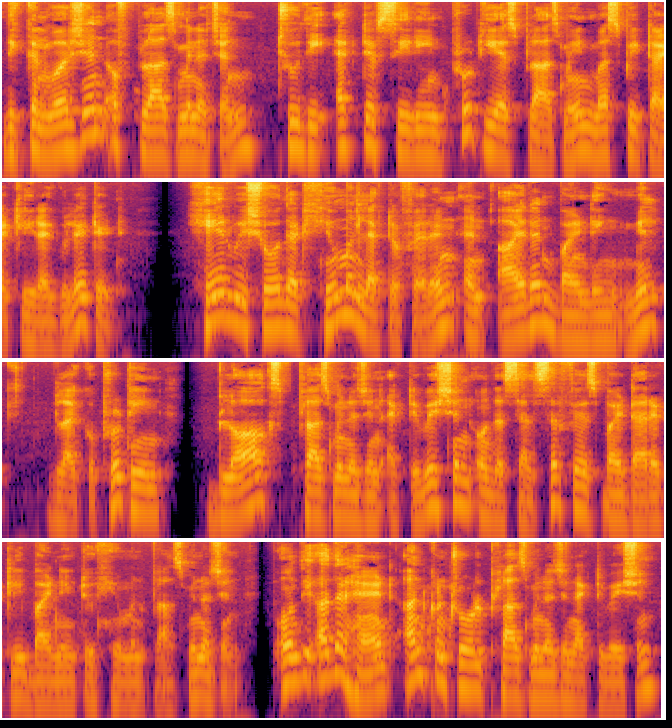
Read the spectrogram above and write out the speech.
The conversion of plasminogen to the active serine protease plasmin must be tightly regulated. Here we show that human lactoferrin, an iron binding milk glycoprotein, blocks plasminogen activation on the cell surface by directly binding to human plasminogen. On the other hand, uncontrolled plasminogen activation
